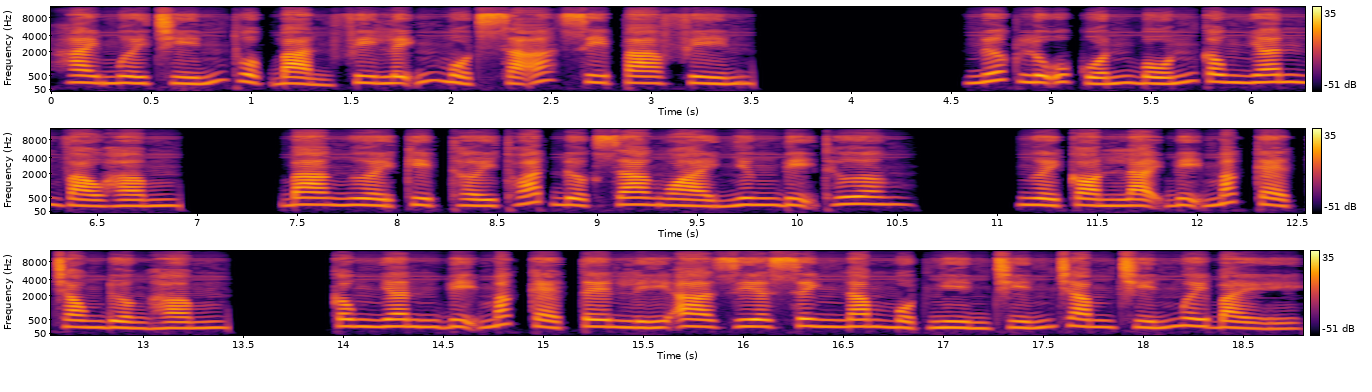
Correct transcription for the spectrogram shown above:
29 thuộc bản Phi Lĩnh 1 xã Sipa Phìn. Nước lũ cuốn 4 công nhân vào hầm. Ba người kịp thời thoát được ra ngoài nhưng bị thương. Người còn lại bị mắc kẹt trong đường hầm. Công nhân bị mắc kẹt tên Lý A Dia sinh năm 1997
